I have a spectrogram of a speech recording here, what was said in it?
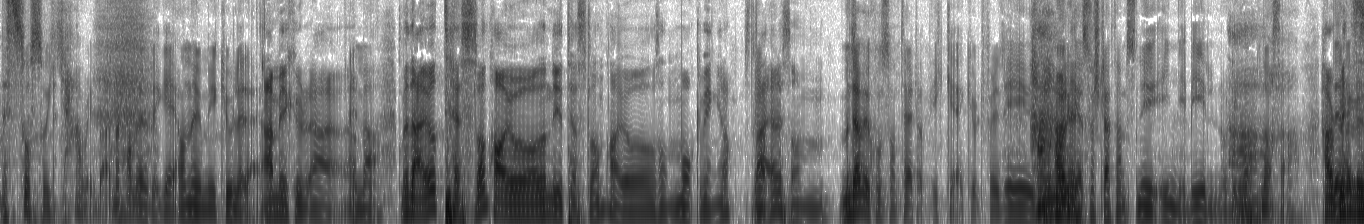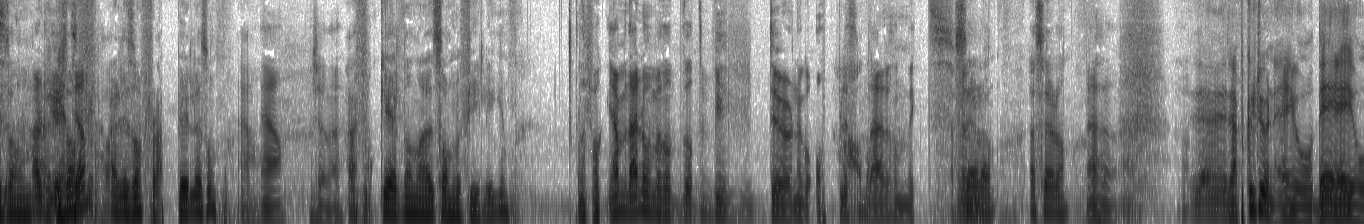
Det så så jævlig bra Men han er jo, det. Han er jo mye kulere er mye kulere. Ja, ja, enn meg. Men det er jo Teslaen har jo, den nye Teslaen har jo sånn måkevinger. da. Så det Ja. er liksom Men det har vi konstatert at det ikke er kult. For i Nord-Norge så slipper de snø inn i bilen når de Ah. åpner seg. Har Det det er sånn, det er blitt litt sånn, er sånn flappy, liksom. Ja. Ja, skjønner. Jeg får ikke helt den der samme feelingen. Får- Ja, men det er noe med at, at dørene går opp, liksom. Det er sånn likt Jeg ser den. Jeg ser den. Jeg ser den, ja. Eh, Rappkulturen er jo Det er jo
